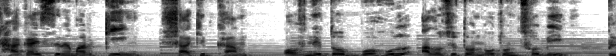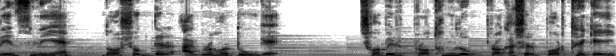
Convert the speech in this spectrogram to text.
ঢাকাই সিনেমার কিং শাকিব খান অভিনীত বহুল আলোচিত নতুন ছবি প্রিন্স নিয়ে দর্শকদের আগ্রহ তুঙ্গে। ছবির প্রথম লুক প্রকাশের পর থেকেই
